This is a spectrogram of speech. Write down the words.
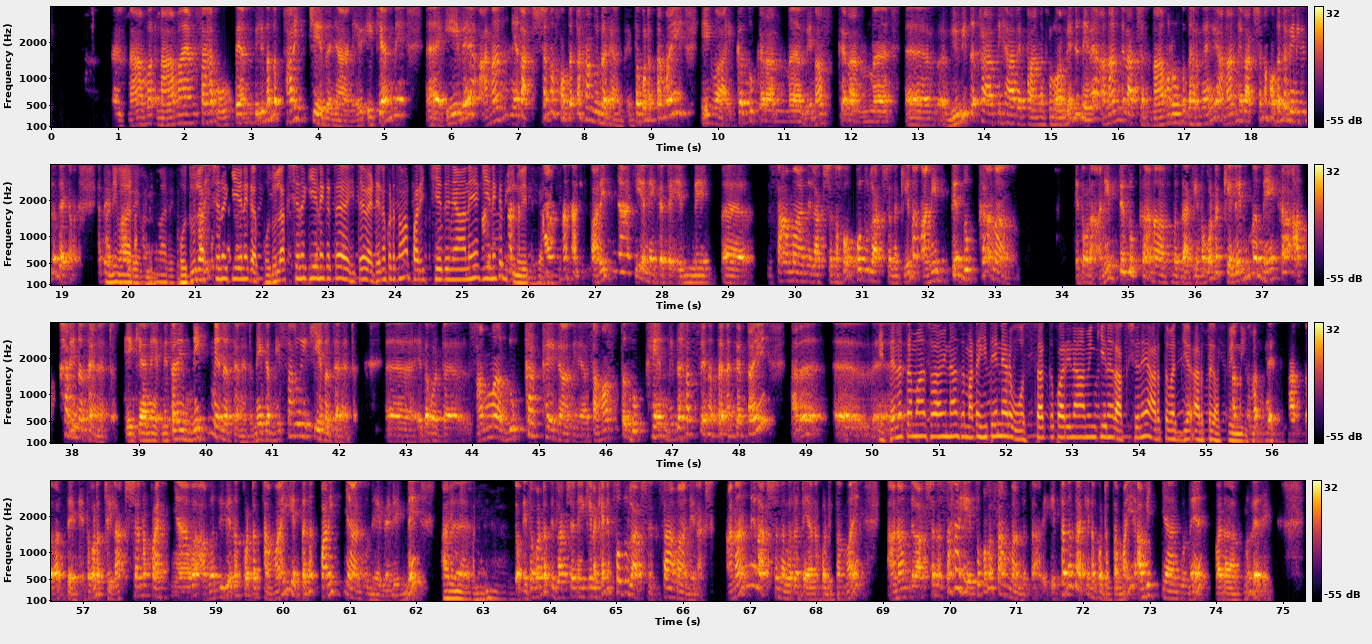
නාම නාමයන් සහ රූපයන් පිළිබඳ පරිච්ඡේද ඥානය. ඒ කියන්නේ ඒවේ අනන්‍ය ලක්ෂණ හොඳට හඳුනා ගන්න. එතකොට තමයි ඒවා එකතු කරන්න, වෙනස් කරන්න, විවිධ ප්‍රාතිහාර්ය පාන්න පුළුවන් වෙන්නේ මේවා අනන්‍ය ලක්ෂණ. නාම රූප ධර්මයන්ගේ අනන්‍ය ලක්ෂණ හොඳට විනිවිද දැකලා. අනිවාර්යයෙන්ම පොදු ලක්ෂණ කියන එක පොදු ලක්ෂණ කියන එකට හිත වැටෙනකොට තමයි පරිච්ඡේද ඥානය කියන එක දිනු වෙන්නේ. පරිඥා කියන එකට එන්නේ සාමාන්‍ය ලක්ෂණ හෝ පොදු ලක්ෂණ කියන අනිත්‍ය දුක්ඛ අනාත්ම. එතකොට අනිත්‍ය දුක්ඛ අනාත්ම දකිනකොට කෙලෙන්ම මේක අත්හරින තැනට. ඒ කියන්නේ මෙතනින් නික්මෙන තැනට. මේක નિසරුයි කියන තැනට. එතකොට සම්මා දුක්ඛක්ඛය ගාමිනය සමස්ත දුක්ඛයෙන් නිදහස් වෙන තැනකටයි අර එතන තමයි ස්වාමීන් වහන්සේ මට හිතෙන්නේ අර වොස්සග්ග පරිණාමෙන් කියන ලක්ෂණය අර්ථවත් අර්ථවත් වෙන්නේ අර්ථවත් වෙන්නේ. එතකොට ත්‍රිලක්ෂණ ප්‍රඥාව අවදි වෙනකොට තමයි එතන පරිඥා ගුණය වැඩෙන්නේ. අර එතකොට ත්‍රිලක්ෂණය කියලා කියන්නේ පොදු ලක්ෂණ, සාමාන්‍ය ලක්ෂණ. අනන්‍ය ලක්ෂණ වලට යනකොට තමයි අනන්‍ය ලක්ෂණ සහ හේතුඵල සම්බන්ධතාවය. එතන දකිනකොට තමයි අවිඥා ගුණය වඩාත්ම වැඩෙන්නේ.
